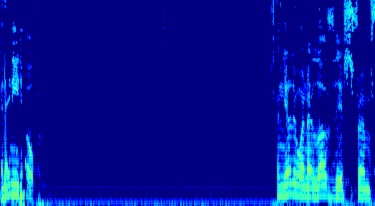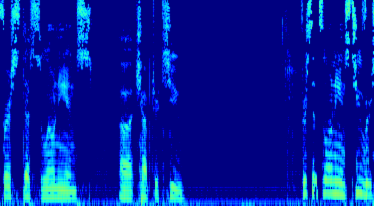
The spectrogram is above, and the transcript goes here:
And I need help. And the other one, I love this from 1 Thessalonians uh, chapter 2. 1 Thessalonians 2, verse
